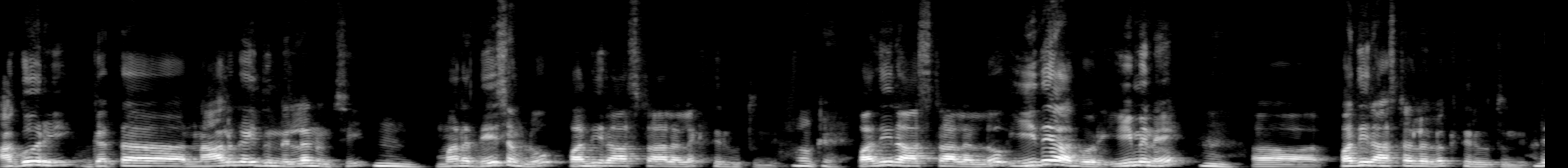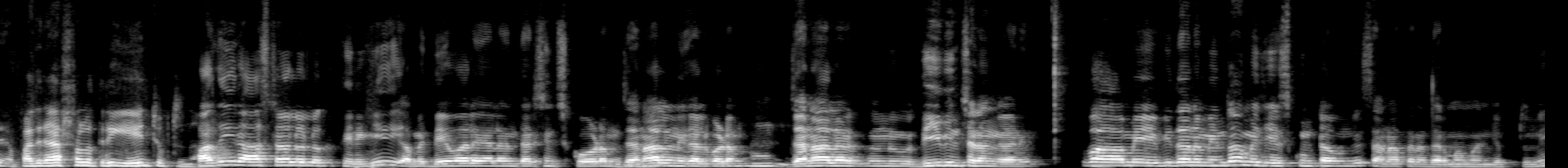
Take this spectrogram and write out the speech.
అఘోరి గత నాలుగైదు నెలల నుంచి. మన దేశంలో పది రాష్ట్రాలకి తిరుగుతుంది. పది రాష్ట్రాలలో ఇదే అఘోరి ఈమెనే పది రాష్ట్రాలలోకి తిరుగుతుంది. పది రాష్ట్రాల్లో తిరిగి ఏం చెప్తున్నా పది రాష్ట్రాలలోకి తిరిగి ఆమె దేవాలయాలను దర్శించుకోవడం జనాలను కలవడం జనాలను దీవించడం కానీ ఆమె విధానం ఏందో ఆమె చేసుకుంటా ఉంది సనాతన ధర్మం అని చెప్తుంది.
